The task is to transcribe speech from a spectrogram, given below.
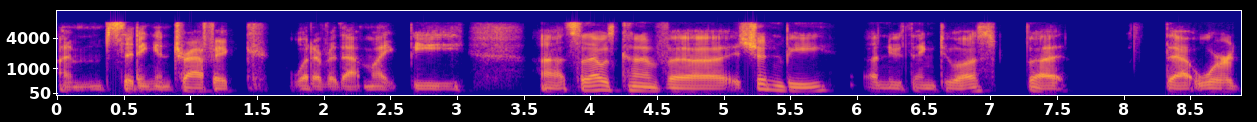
i'm sitting in traffic whatever that might be. Uh, so that was kind of uh, it shouldn't be a new thing to us but that word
